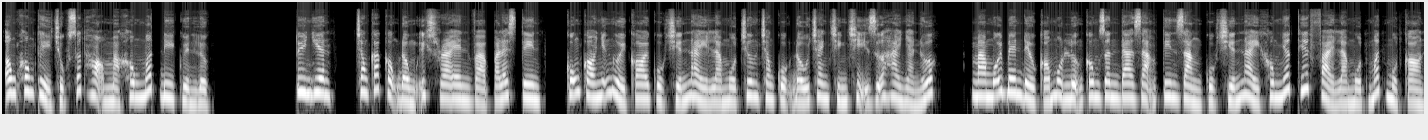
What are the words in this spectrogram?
ông không thể trục xuất họ mà không mất đi quyền lực. Tuy nhiên, trong các cộng đồng Israel và Palestine, cũng có những người coi cuộc chiến này là một chương trong cuộc đấu tranh chính trị giữa hai nhà nước, mà mỗi bên đều có một lượng công dân đa dạng tin rằng cuộc chiến này không nhất thiết phải là một mất một còn.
